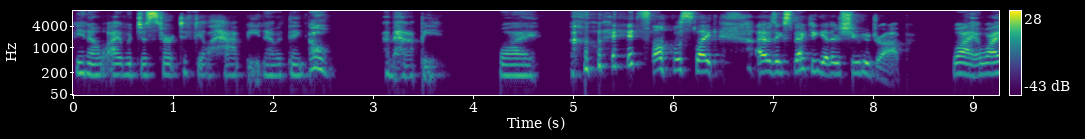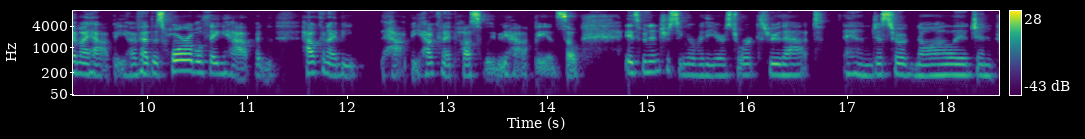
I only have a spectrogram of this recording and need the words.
you know, I would just start to feel happy and I would think, oh, I'm happy. Why? it's almost like I was expecting the other shoe to drop. Why? Why am I happy? I've had this horrible thing happen. How can I be happy? How can I possibly be happy? And so it's been interesting over the years to work through that and just to acknowledge and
